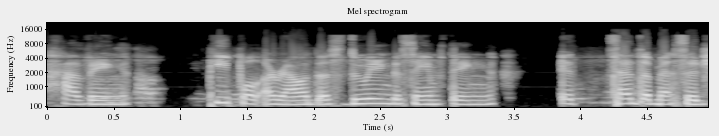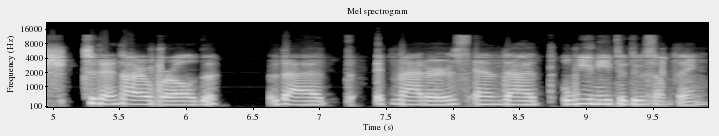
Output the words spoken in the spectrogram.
having people around us doing the same thing it sends a message to the entire world that it matters and that we need to do something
